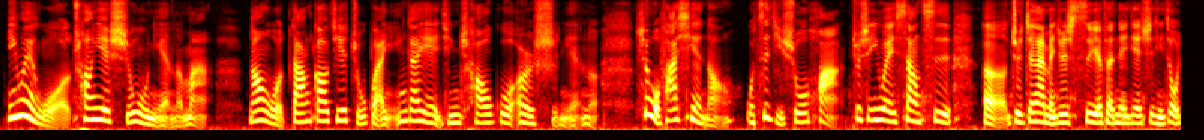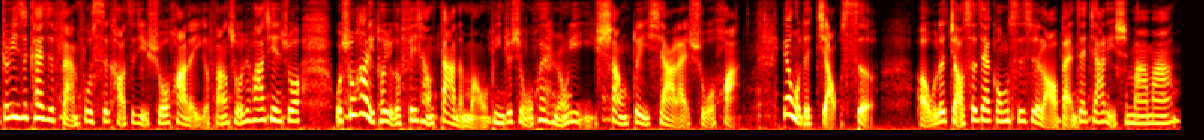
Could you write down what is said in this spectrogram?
因为我创业十五年了嘛。然后我当高阶主管，应该也已经超过二十年了，所以我发现哦，我自己说话，就是因为上次呃，就真爱美就是四月份那件事情之后，我就一直开始反复思考自己说话的一个方式，我就发现说，我说话里头有个非常大的毛病，就是我会很容易以上对下来说话，因为我的角色，呃，我的角色在公司是老板，在家里是妈妈。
